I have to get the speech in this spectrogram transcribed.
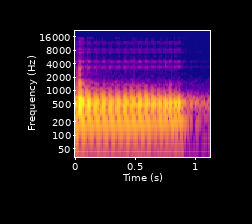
Mm-hmm.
